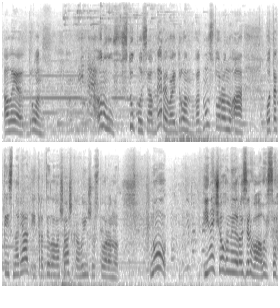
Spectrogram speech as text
але дрон ну, стукнувся об дерево, і дрон в одну сторону, а отакий снаряд і тротилова шашка в іншу сторону. Ну, і нічого не розірвалося.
